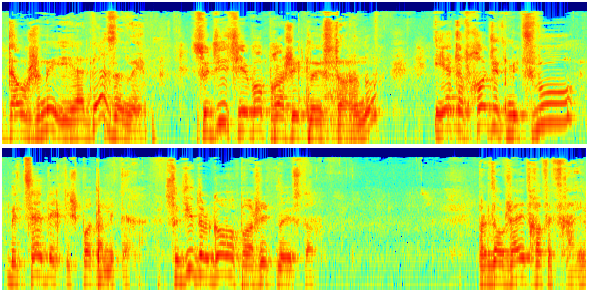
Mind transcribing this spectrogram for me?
должны и обязаны судить его положительную сторону, и это входит в мецву бецедек тишпота митеха. Суди другого положительную сторону. Продолжает Хофецхай,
